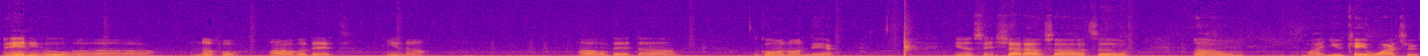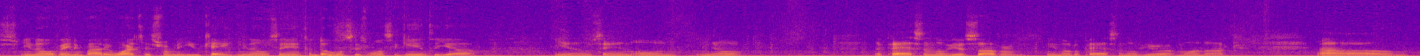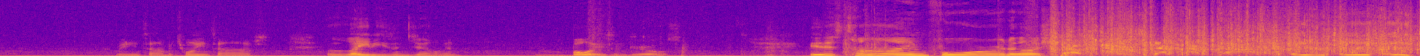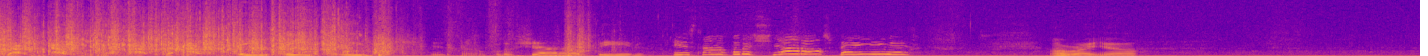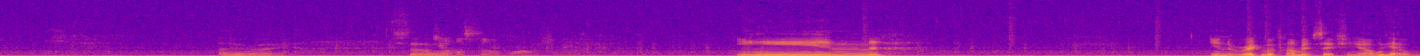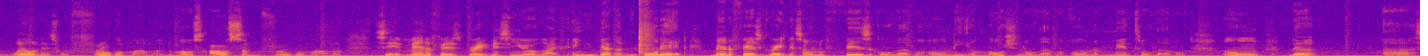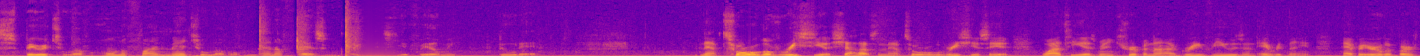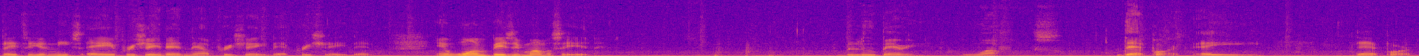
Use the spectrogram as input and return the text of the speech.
Anywho, uh, enough of all of that, you know, all of that uh, going on there. You know I'm saying? Shout outs uh, to um, my UK watchers. You know, if anybody watches from the UK, you know what I'm saying? Condolences once again to y'all. You know what I'm saying? On, you know, the passing of your sovereign, you know, the passing of your monarch. Um, meantime, between times, ladies and gentlemen, boys and girls, it is time for the shout. Shout, Hey, hey, hey, shout out, shout out, Hey, hey. It's time for the shout out, baby. It's time for the shout outs, baby. Alright, y'all. Alright. So in in the regular comment section, y'all, we have wellness with Frugal Mama, the most awesome Frugal Mama. Said manifest greatness in your life, and you gotta know that manifest greatness on the physical level, on the emotional level, on the mental level, on the uh, spiritual level, on the financial level. Manifest greatness. You feel me? Do that. Natural of shout out to Natural of said, YT has been tripping. I agree, views and everything. Happy early birthday to your niece A. Appreciate that. Now, appreciate that. Appreciate that. And one busy mama said, blueberry waffles. That part. A. That part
